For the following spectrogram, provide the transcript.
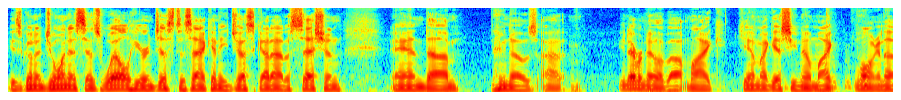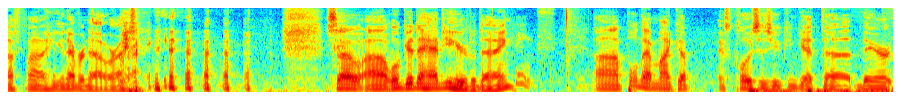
is going to join us as well here in just a second. He just got out of session, and um, who knows? Uh, you never know about Mike. Kim, I guess you know Mike long enough. Uh, you never know, right? right. so, uh, well, good to have you here today. Thanks. Uh, pull that mic up as close as you can get uh, there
